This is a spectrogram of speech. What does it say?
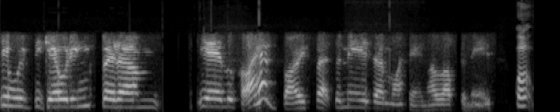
deal with the geldings, but um, yeah, look, I have both, but the mares are my thing. I love the mares. Well,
